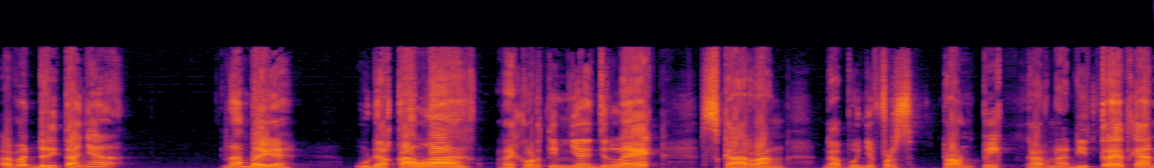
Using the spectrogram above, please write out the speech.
apa deritanya nambah ya. Udah kalah, rekor timnya jelek, sekarang nggak punya first round pick karena di trade kan.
